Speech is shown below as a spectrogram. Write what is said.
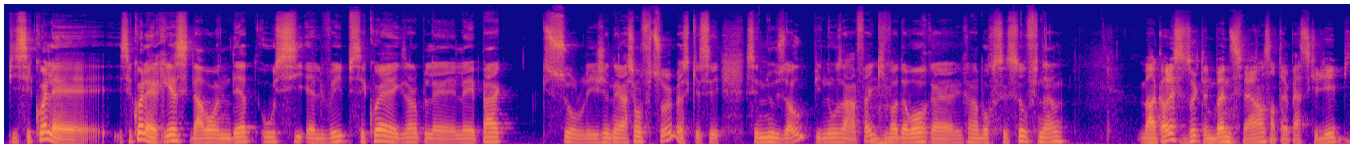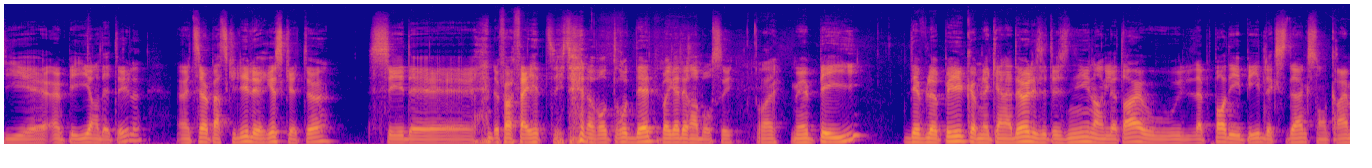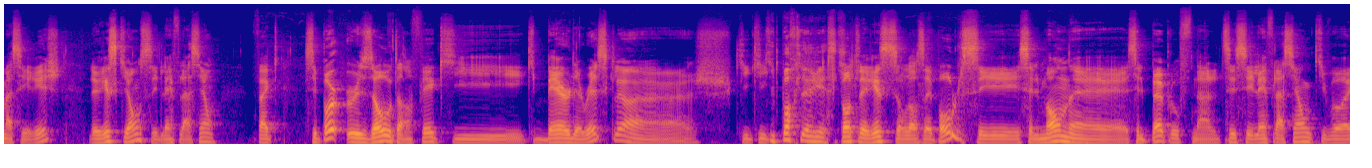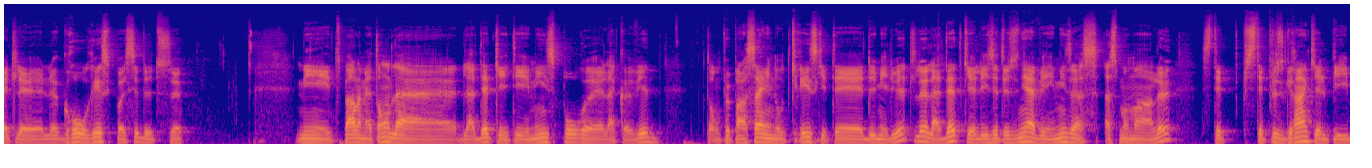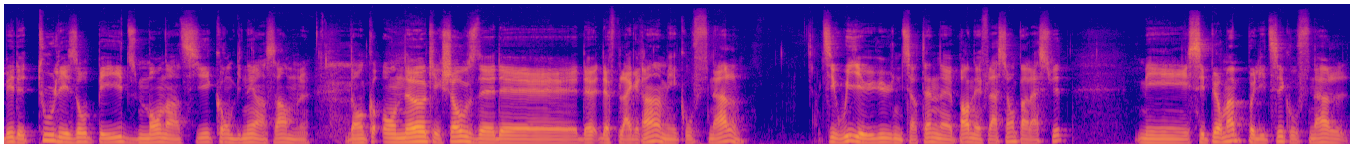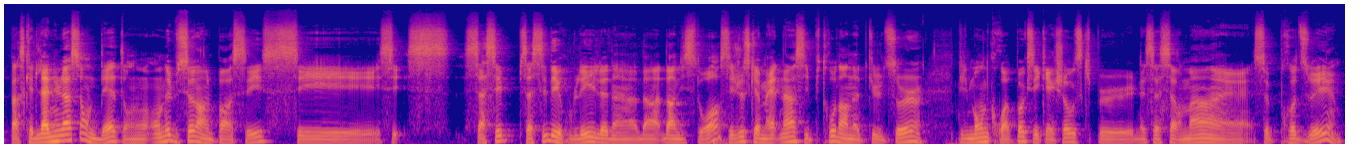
Puis c'est quoi le c'est quoi le risque d'avoir une dette aussi élevée? Puis c'est quoi, exemple, le- l'impact sur les générations futures? Parce que c'est nous autres, puis nos enfants, qui Mhm. vont devoir euh, rembourser ça au final. Mais encore là, c'est sûr que tu as une bonne différence entre un particulier et un pays endetté. Là. Un, un particulier, le risque que tu as, c'est de, de faire faillite, d'avoir trop de dettes et pas capable de rembourser. Ouais. Mais un pays développé comme le Canada, les États-Unis, l'Angleterre ou la plupart des pays de l'Occident qui sont quand même assez riches, le risque qu'ils ont, c'est de l'inflation. Fait que c'est pas eux autres, en fait, qui, qui bear the risk, là, euh, qui, qui, Qui porte le qui risque. portent le risque sur leurs épaules, c'est le monde, euh, c'est le peuple au final. C'est l'inflation qui va être le, le gros risque possible de tout ça. Mais tu parles, mettons, de la, de la dette qui a été émise pour euh, la COVID. On peut penser à une autre crise qui était 2008. Là. La dette que les États-Unis avaient émise à, ce- moment-là, c'était plus grand que le PIB de tous les autres pays du monde entier combinés ensemble. Donc, on a quelque chose de, flagrant, mais qu'au final, oui, il y a eu une certaine part d'inflation par la suite, mais c'est purement politique au final. Parce que de l'annulation de dette, on, a vu ça dans le passé, Ça s'est déroulé dans- dans l'histoire. C'est juste que maintenant, c'est plus trop dans notre culture. Puis le monde ne croit pas que c'est quelque chose qui peut nécessairement euh, se produire.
